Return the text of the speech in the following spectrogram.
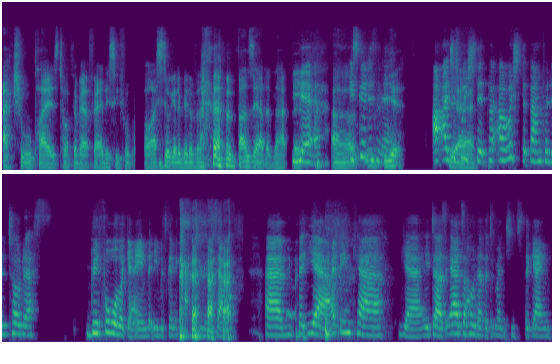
actual players talk about fantasy football. I still get a bit of a buzz out of that. But, yeah, uh, it's good, isn't it? Yeah. I, I just yeah. wish that, but I wish that Bamford had told us before the game that he was going to captain himself. um, but yeah, I think uh, yeah, it does. It adds a whole nother dimension to the game.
